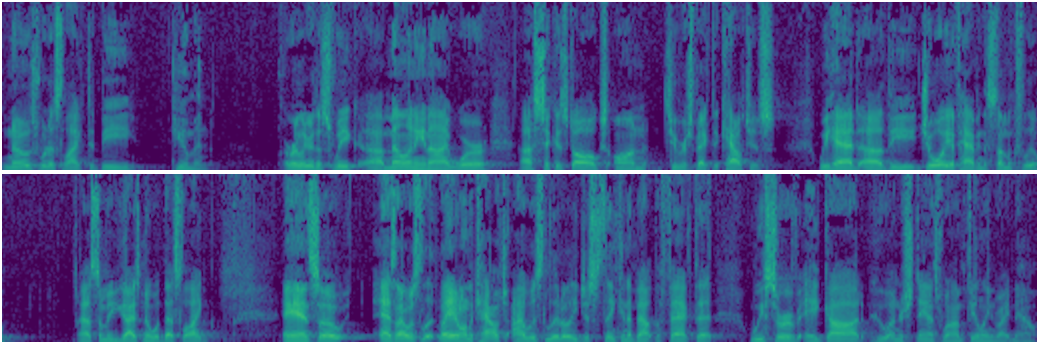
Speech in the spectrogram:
knows what it's like to be human. Earlier this week, uh, Melanie and I were uh, sick as dogs on two respective couches. We had uh, the joy of having the stomach flu. Uh, some of you guys know what that's like. And so, as I was laying on the couch, I was literally just thinking about the fact that we serve a God who understands what I'm feeling right now.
